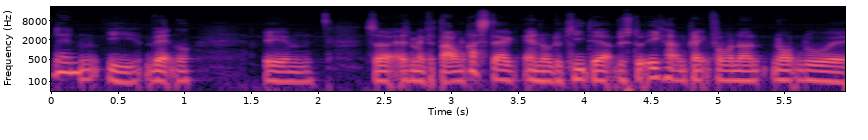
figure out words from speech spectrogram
lande i vandet. Øh, så altså, man kan drage en ret stærk analogi der. Hvis du ikke har en plan for, hvornår når du,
